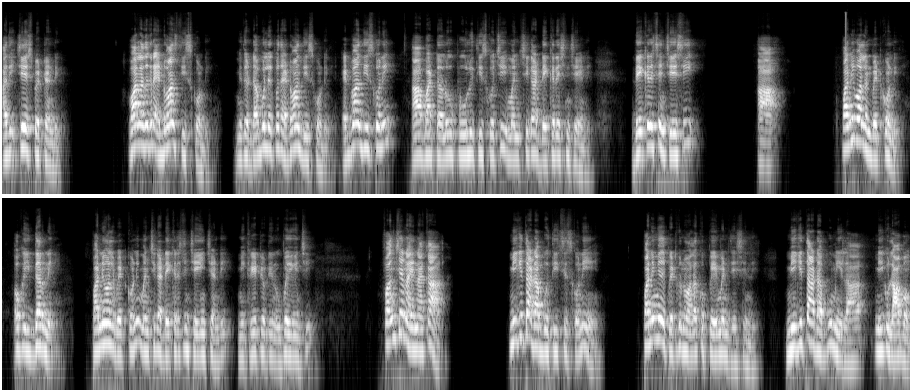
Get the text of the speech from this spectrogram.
అది చేసి పెట్టండి. వాళ్ళ దగ్గర అడ్వాన్స్ తీసుకోండి. మీతో డబ్బు లేకపోతే అడ్వాన్స్ తీసుకోండి. అడ్వాన్స్ తీసుకొని ఆ బట్టలు పూలు తీసుకొచ్చి మంచిగా డెకరేషన్ చేయండి. డెకరేషన్ చేసి ఆ పని వాళ్ళని పెట్టుకోండి. ఒక ఇద్దరిని పని వాళ్ళని పెట్టుకొని మంచిగా డెకరేషన్ చేయించండి. మీ క్రియేటివిటీని ఉపయోగించి. ఫంక్షన్ అయినాక మిగతా డబ్బు తీసేసుకొని పని మీద పెట్టుకున్న వాళ్ళకు పేమెంట్ చేసింది. మిగతా డబ్బు మీ లా మీకు లాభం.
